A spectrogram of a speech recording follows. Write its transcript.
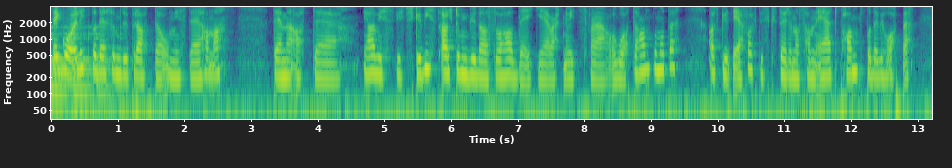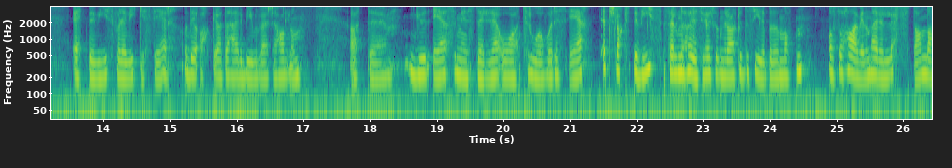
Det går litt på det som du prata om i sted, Hanna. Det med at eh, ja, hvis, hvis du skulle visst alt om Gud, da, så hadde det ikke vært noe vits for deg å gå til han, på en måte. At Gud er faktisk større enn oss. Han er et pant på det vi håper. Et bevis for det vi ikke ser. Og det er akkurat det her bibelverset handler om. At uh, Gud er så mye større, og troa vår er et slags bevis, selv om det høres jo helt sånn rart ut å si det på den måten. Og så har vi de her løftene da,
